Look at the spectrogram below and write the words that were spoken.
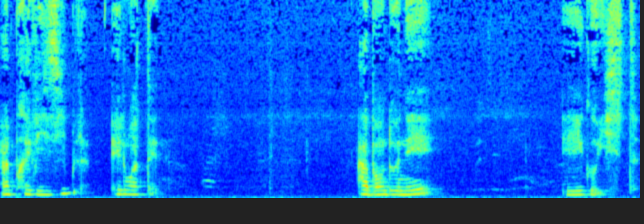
imprévisible et lointaine. Abandonnée et égoïste.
